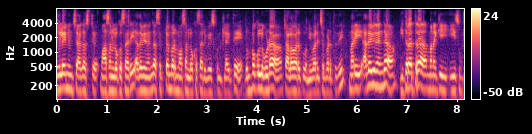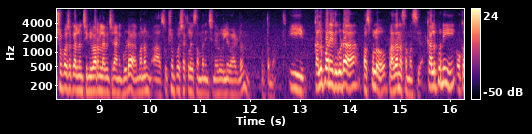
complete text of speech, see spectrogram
జూలై నుంచి ఆగస్ట్ మాసంలో ఒకసారి అదేవిధంగా సెప్టెంబర్ మాసంలో ఒకసారి వేసుకున్నట్లయితే దుంపకులు కూడా చాలా వరకు నివారించబడుతుంది. మరి అదేవిధంగా ఇతరత్ర మనకి ఈ సూక్ష్మ పోషకాల నుంచి నివారణ లభించడానికి కూడా మనం ఆ సూక్ష్మ పోషకాలకు సంబంధించిన ఎరువుల్ని వాడడం ఉత్తమం. ఈ కలుపు అనేది కూడా పసుపులో ప్రధాన సమస్య. కలుపుని ఒక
